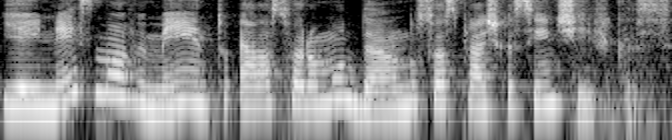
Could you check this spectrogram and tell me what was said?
E aí, nesse movimento, elas foram mudando suas práticas científicas.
